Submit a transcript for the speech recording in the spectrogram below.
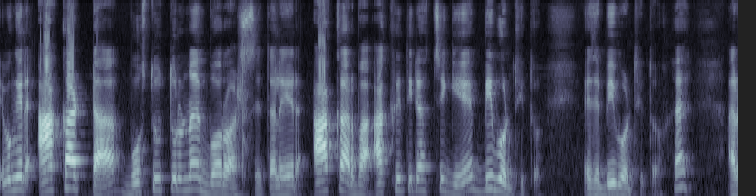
এবং এর আকারটা বস্তুর তুলনায় বড় আসছে, তাহলে এর আকার বা আকৃতিটা হচ্ছে গিয়ে বিবর্ধিত, এই যে বিবর্ধিত হ্যাঁ? আর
